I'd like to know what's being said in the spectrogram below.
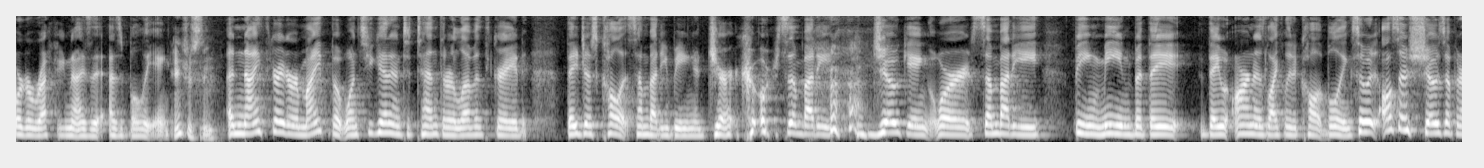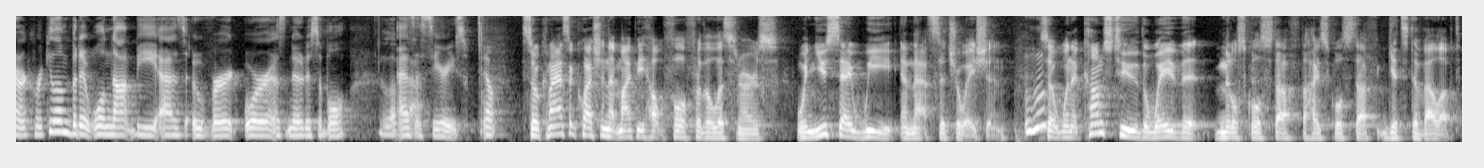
or to recognize it as bullying. Interesting. A ninth grader might, but once you get into 10th or 11th grade, they just call it somebody being a jerk or somebody joking or somebody being mean, but they they aren't as likely to call it bullying. So it also shows up in our curriculum, but it will not be as overt or as noticeable as that. a series. Yep. So, can I ask a question that might be helpful for the listeners? When you say we in that situation, Mm-hmm. so when it comes to the way that middle school stuff, the high school stuff gets developed,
